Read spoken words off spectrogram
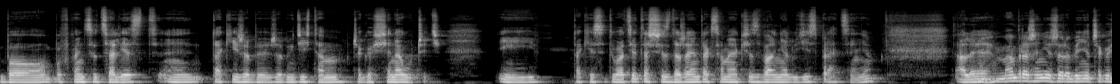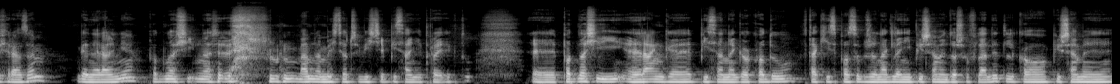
bo, bo w końcu cel jest y, taki, żeby, żeby gdzieś tam czegoś się nauczyć. I takie sytuacje też się zdarzają tak samo, jak się zwalnia ludzi z pracy, nie? Ale mhm. mam wrażenie, że robienie czegoś razem generalnie podnosi, no, mam na myśli oczywiście pisanie projektu, y, podnosi rangę pisanego kodu w taki sposób, że nagle nie piszemy do szuflady, tylko piszemy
